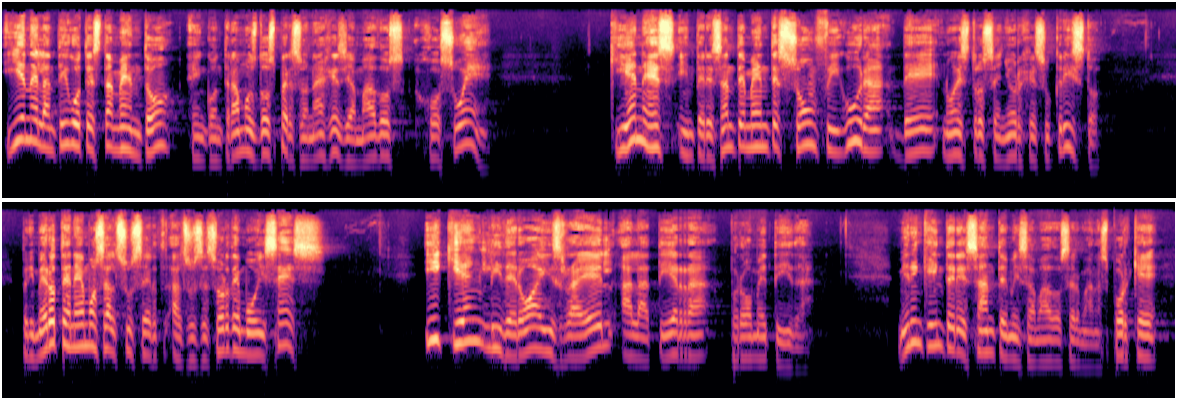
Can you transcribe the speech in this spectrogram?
Y en el Antiguo Testamento encontramos dos personajes llamados Josué, quienes interesantemente son figura de nuestro Señor Jesucristo. Primero tenemos al, sucesor de Moisés y quien lideró a Israel a la tierra prometida. Miren qué interesante, mis amados hermanos, porque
